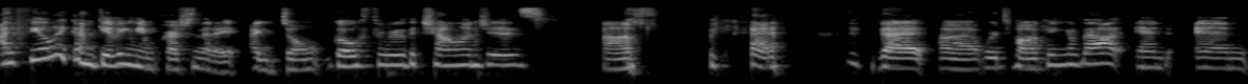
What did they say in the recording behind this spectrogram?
I feel like I'm giving the impression that I, I don't go through the challenges um, that that uh, we're talking about, and and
